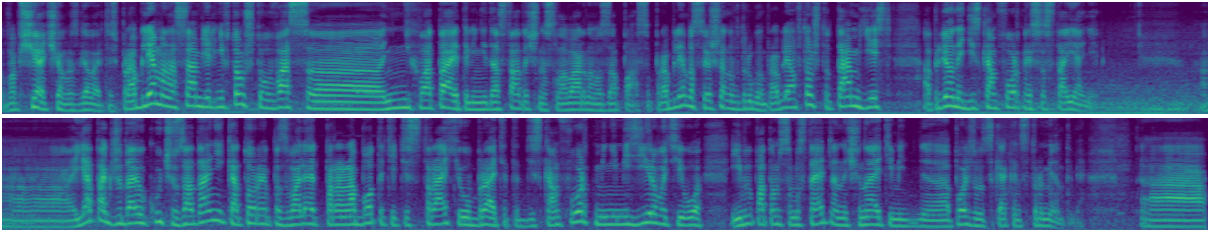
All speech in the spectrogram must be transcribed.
вообще о чем разговаривать. То есть проблема на самом деле не в том, что у вас э, не хватает или недостаточно словарного запаса. Проблема совершенно в другом. Проблема в том, что там есть определенное дискомфортное состояние. Э, я также даю кучу заданий, которые позволяют проработать эти страхи, убрать этот дискомфорт, минимизировать его, и вы потом самостоятельно начинаете э, пользоваться как инструментами. Э,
